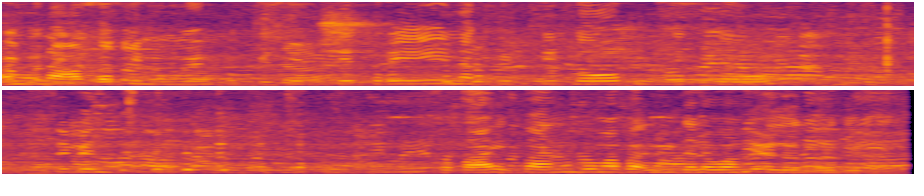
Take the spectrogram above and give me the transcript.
ano na ako, Kinumin ko pila. 53, nag-52, 52. 70. So kahit paano bumaba ng dalawang kilo, di ba?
